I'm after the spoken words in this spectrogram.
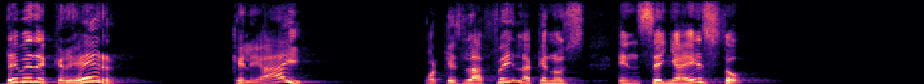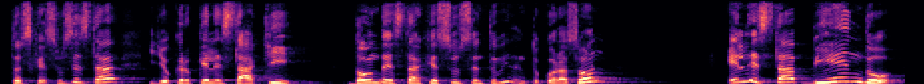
debe de creer que le hay. Porque es la fe la que nos enseña esto. Entonces Jesús está y yo creo que Él está aquí. ¿Dónde está Jesús en tu vida? ¿En tu corazón? Él está viendo.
